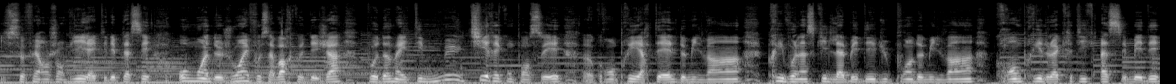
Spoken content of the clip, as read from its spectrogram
il se fait en janvier, il a été déplacé au mois de juin. Il faut savoir que déjà, Podom a été multi-récompensé. Euh, Grand Prix RTL 2021, Prix Wolinski de la BD du Point 2020, Grand Prix de la critique ACBD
